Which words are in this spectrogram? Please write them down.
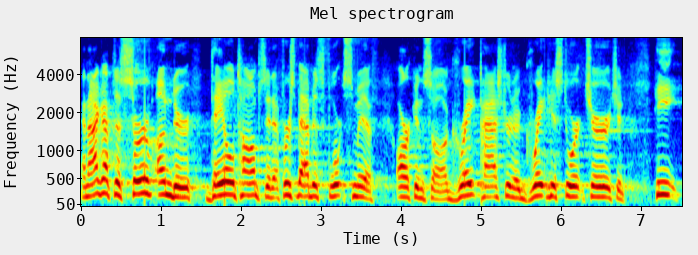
And I got to serve under Dale Thompson at First Baptist Fort Smith, Arkansas, a great pastor in a great historic church. And he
